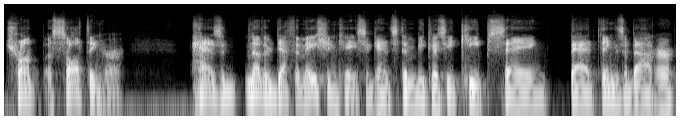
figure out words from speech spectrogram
Trump assaulting her, has another defamation case against him because he keeps saying bad things about her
